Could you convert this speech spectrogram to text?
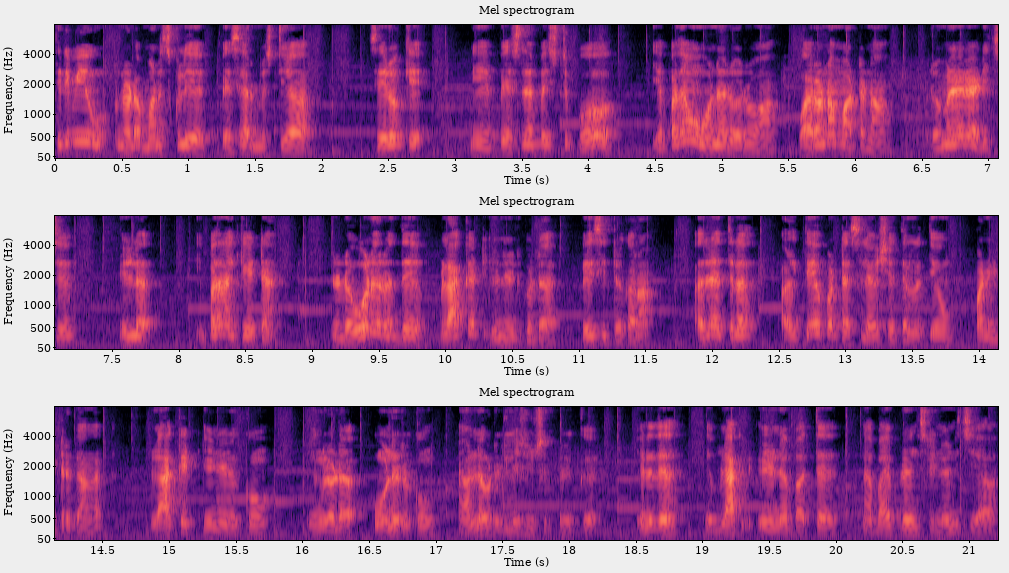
திரும்பியும் உன்னோட மனசுக்குள்ளேயே பேச ஆரம்பிச்சிட்டியா? சரி ஓகே நீ பேசினா பேசிட்டு போ. எப்போ தான் ஓனர் வருவான்? வரோன்னா மாட்டேனா? ரொம்ப நேரம் ஆயிடுச்சு. இல்லை இப்போ தான் நான் கேட்டேன். என்னோட ஓனர் வந்து பிளாக் அட் யூனியன் கிட்ட பேசிகிட்டு இருக்காராம். அதே நேரத்தில் அவருக்கு தேவைப்பட்ட சில விஷயத்த எல்லாத்தையும் பண்ணிட்டு இருக்காங்க. பிளாக் அட் யூனியனுக்கும் எங்களோட ஓனருக்கும் நல்ல ஒரு ரிலேஷன்ஷிப் இருக்குது எனது இந்த பிளாக் அட் யூனியனை பார்த்து நான் பயப்படுறேன்னு சொல்லி நினச்சியா?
